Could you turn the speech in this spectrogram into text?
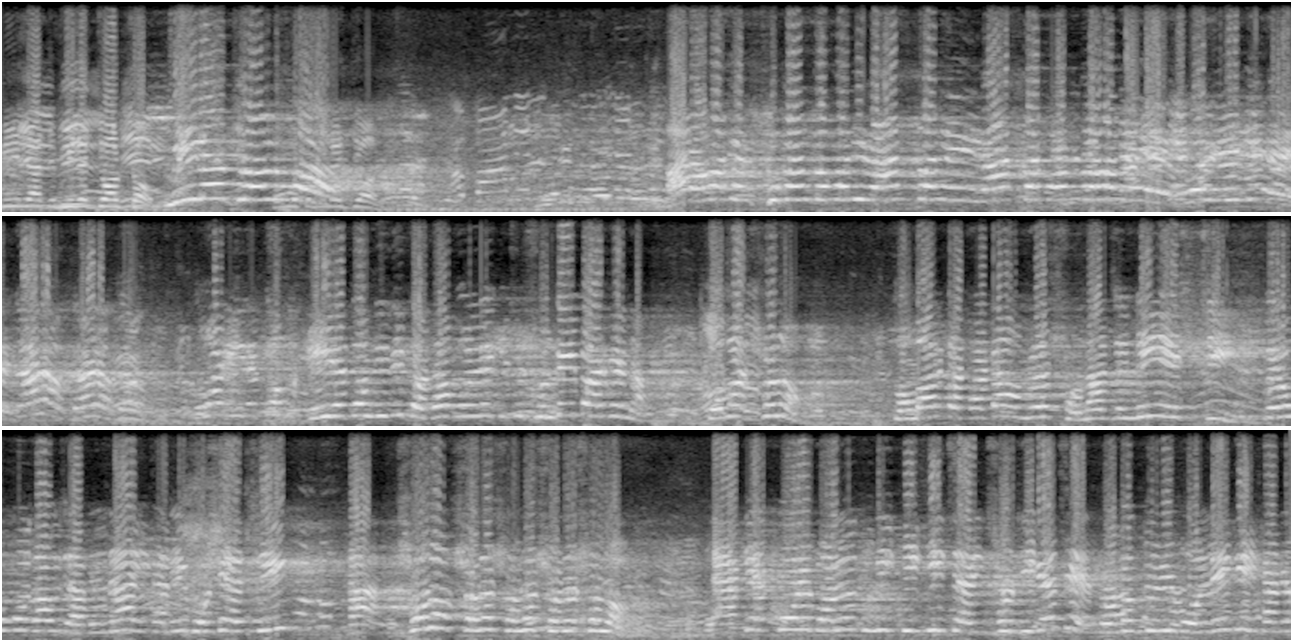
মিল আছে মিলের জল সব। মিলের জল জল। আর আমাদের সুগন্ধবাড়ি রাস্তা নেই রাস্তা করতে হবে। ওই দিকে দাঁড়া দাঁড়া দাঁড়া। তোমার এরকম এইরকম দিদি কথা বললে কিছু শুনতেই পারবে না। তোমার শোনো তোমার কথাটা আমরা শোনার জন্যই এসছি। কেউ কোথাও যাবে না এখানেই বসে আছি। হ্যাঁ শোনো শোনো শোনো শোনো শোনো। এক এক করে বলো তুমি কি কি চাইছো ঠিক আছে? প্রথম তুমি বললে কি এখানে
